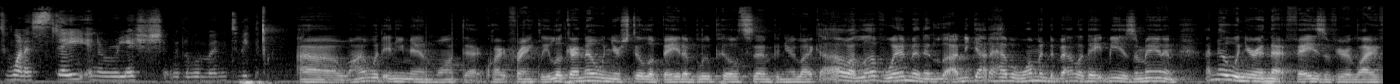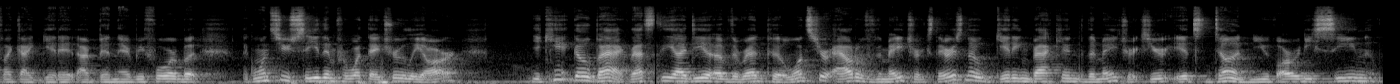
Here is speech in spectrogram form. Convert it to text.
to want to stay in a relationship with a woman to be Uh, why would any man want that, quite frankly? Look, I know when you're still a beta blue pill simp and you're like, oh, I love women and I got to have a woman to validate me as a man. And I know when you're in that phase of your life, like, I get it. I've been there before. But, like, once you see them for what they truly are, you can't go back. That's the idea of the red pill. Once you're out of the matrix, there is no getting back into the matrix. You're, it's done. You've already seen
